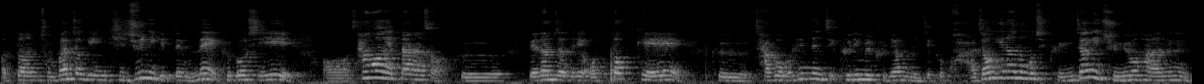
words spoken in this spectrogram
어떤 전반적인 기준이기 때문에 그것이 어, 상황에 따라서 그 내담자들이 어떻게 그 작업을 했는지 그림을 그렸는지 그 과정이라는 것이 굉장히 중요한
